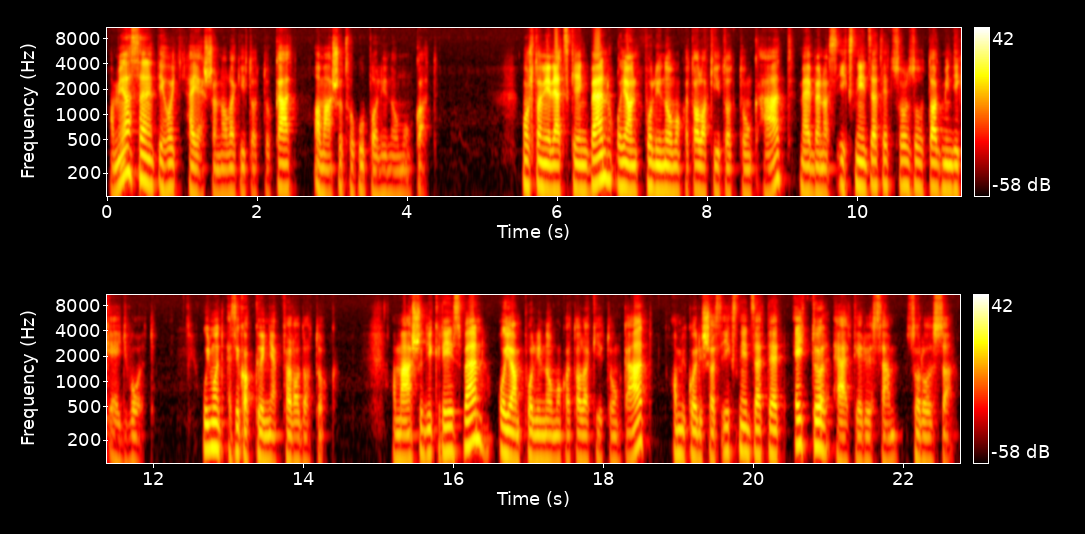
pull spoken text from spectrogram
ami azt jelenti, hogy helyesen alakítottuk át a másodfokú polinómunkat. Mostani leckénkben olyan polinómokat alakítottunk át, melyben az x négyzetet szorzó tag mindig egy volt. Úgymond ezek a könnyebb feladatok. A második részben olyan polinómokat alakítunk át, amikor is az x négyzetet egytől eltérő szám szorozza.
